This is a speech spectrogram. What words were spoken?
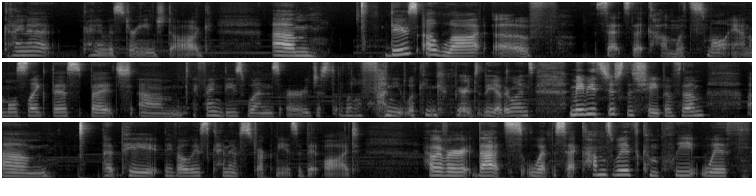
Kind of, kind of a strange dog. Um, there's a lot of sets that come with small animals like this, but um, I find these ones are just a little funny looking compared to the other ones. Maybe it's just the shape of them, um, but they, they've always kind of struck me as a bit odd. However, that's what the set comes with, complete with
